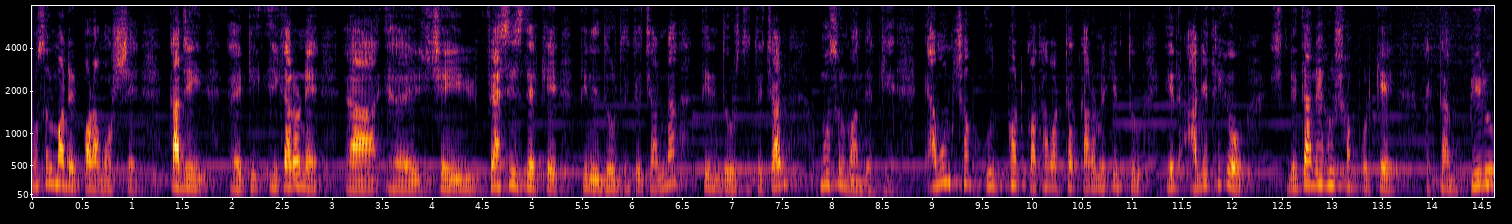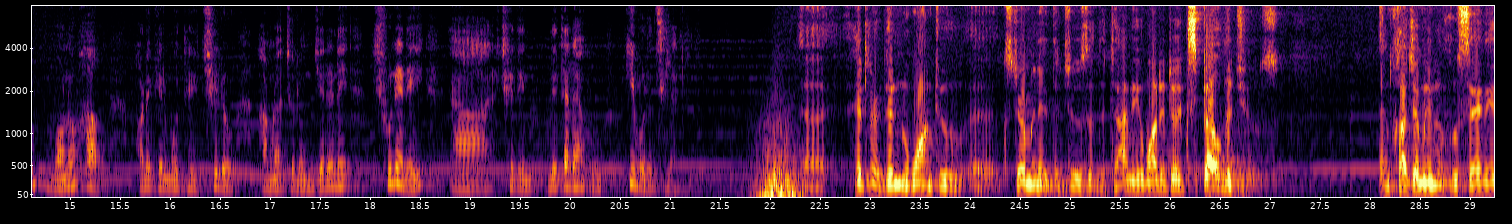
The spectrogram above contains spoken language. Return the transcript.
মুসলমানের পরামর্শে। কাজেই এটি, এই কারণে সেই ফ্যাসিস্টদেরকে তিনি দোষ দিতে চান না তিনি দোষ দিতে চান মুসলমানদেরকে এমন সব উদ্ভট কথাবার্তার কারণে কিন্তু এর আগে থেকেও নেতানেহু সম্পর্কে একটা বিরূপ মনোভাব অনেকের মধ্যেই ছিল আমরা চলুন জেনে নেই শুনে নেই সেদিন নেতানেহু কি বলেছিলেন Uh, Hitler didn't want to uh, exterminate the Jews at the time, he wanted to expel the Jews. And Haj al Husseini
